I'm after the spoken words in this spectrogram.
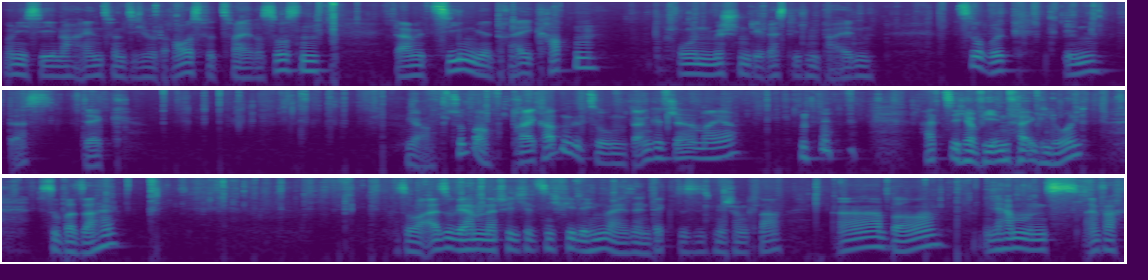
und ich sehe noch 21 oder raus für zwei Ressourcen. Damit ziehen wir drei Karten und mischen die restlichen beiden zurück in das Deck. Ja, super. Drei Karten gezogen. Danke, Jeremiah. Hat sich auf jeden Fall gelohnt. Super Sache. So, also wir haben natürlich jetzt nicht viele Hinweise entdeckt, das ist mir schon klar. Aber wir haben uns einfach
